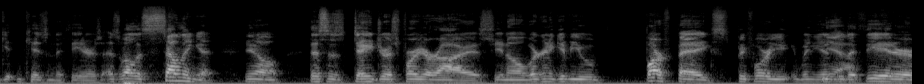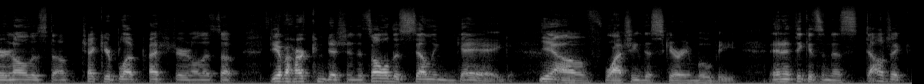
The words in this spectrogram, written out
getting kids in the theaters, as well as selling it. You know, this is dangerous for your eyes. You know, we're gonna give you barf bags before you when you enter the theater and all this stuff. Check your blood pressure and all that stuff. Do you have a heart condition? It's all the selling gag Yeah. of watching this scary movie, and I think it's a nostalgic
